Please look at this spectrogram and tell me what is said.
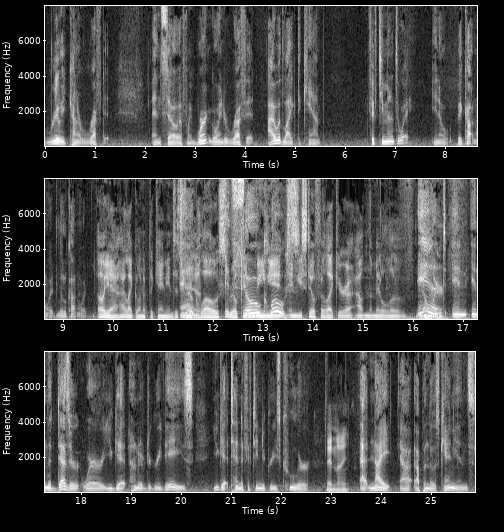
really kind of roughed it, and so if we weren't going to rough it, I would like to camp 15 minutes away. You know, Big Cottonwood, Little Cottonwood. Oh yeah, I like going up the canyons. It's And real close, it's real so convenient, close. and you still feel like you're uh, out in the middle of nowhere. And in in the desert where you get 100 degree days, you get 10 to 15 degrees cooler at night. at night uh, up in those canyons,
